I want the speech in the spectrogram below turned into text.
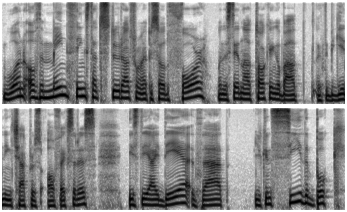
one of the main things that stood out from episode four, when they're still now talking about like the beginning chapters of Exodus, is the idea that you can see the book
